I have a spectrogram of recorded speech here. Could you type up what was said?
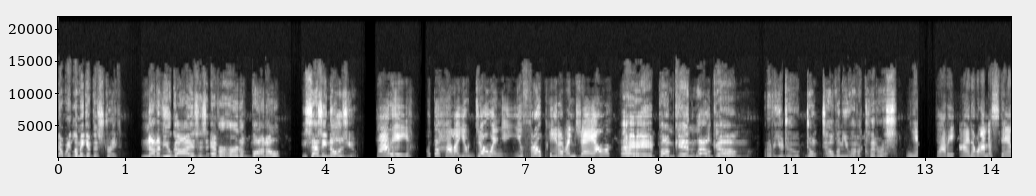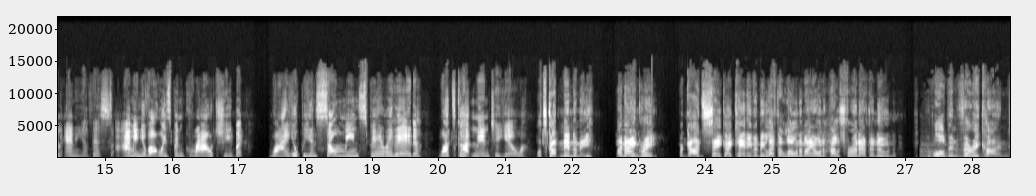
Now, wait, let me get this straight. None of you guys has ever heard of Bono? He says he knows you. Daddy, what the hell are you doing? You throw Peter in jail? Hey, Pumpkin, welcome! Whatever you do, don't tell them you have a clitoris. Yeah. Daddy, I don't understand any of this. I mean, you've always been grouchy, but why are you being so mean spirited? What's gotten into you? What's gotten into me? I'm angry! For God's sake, I can't even be left alone in my own house for an afternoon. You've all been very kind.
